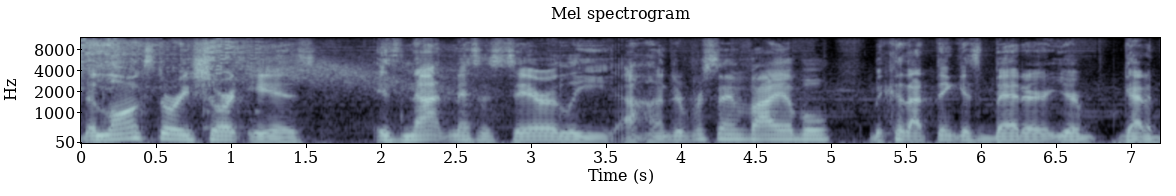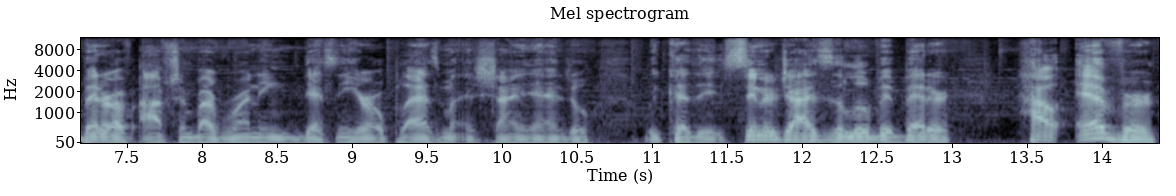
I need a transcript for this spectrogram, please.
the long story short is, it's not necessarily 100% viable because I think it's better. You're got a better off option by running Destiny Hero Plasma and Shining Angel because it synergizes a little bit better. However,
